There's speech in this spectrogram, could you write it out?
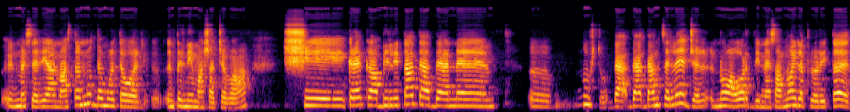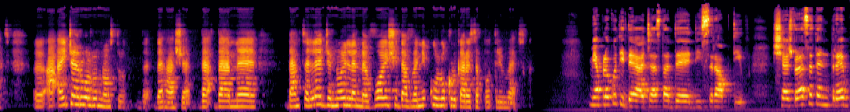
în meseria noastră nu de multe ori întâlnim așa ceva și cred că abilitatea de a ne, uh, nu știu, de a, de a, de a înțelege noua ordine sau noile priorități, uh, aici e rolul nostru de, de HR, de, de, a ne, de a înțelege noile nevoi și de a veni cu lucruri care se potrivesc. Mi-a plăcut ideea aceasta de disruptiv și aș vrea să te întreb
